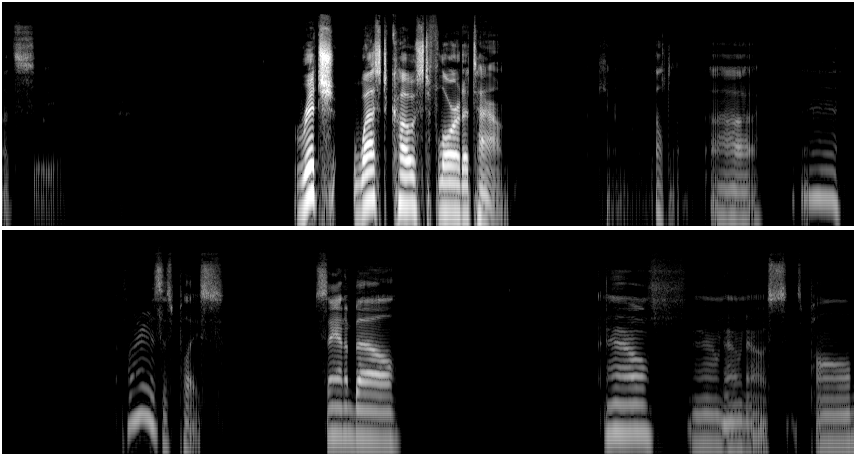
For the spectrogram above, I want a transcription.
let's see. Rich West Coast, Florida town. Can't remember. Uh, eh. Where is this place? Sanibel. No, no, no, no. It's, it's Palm.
